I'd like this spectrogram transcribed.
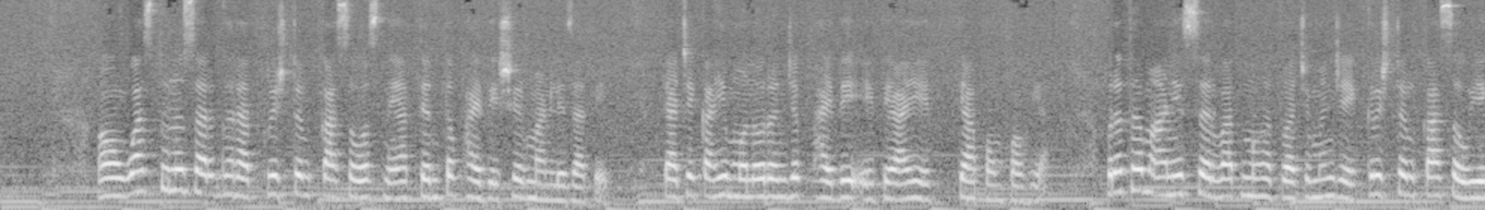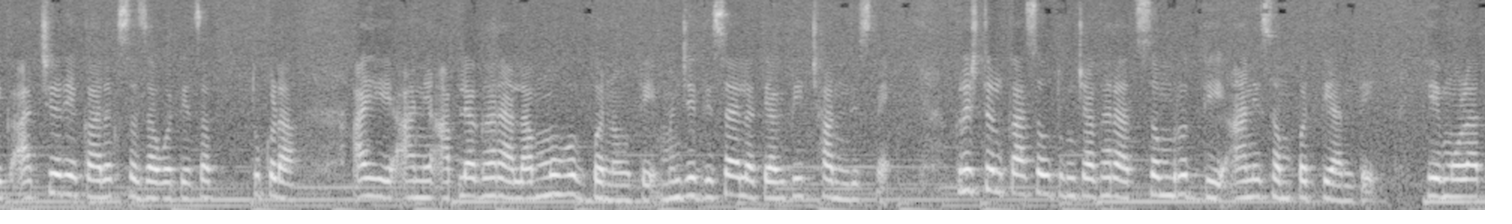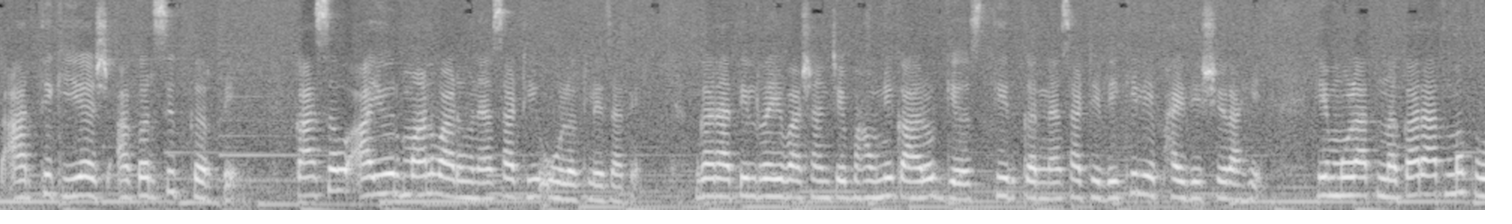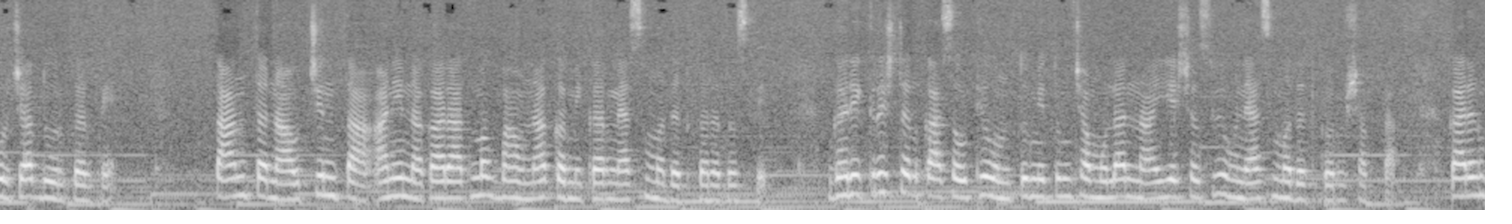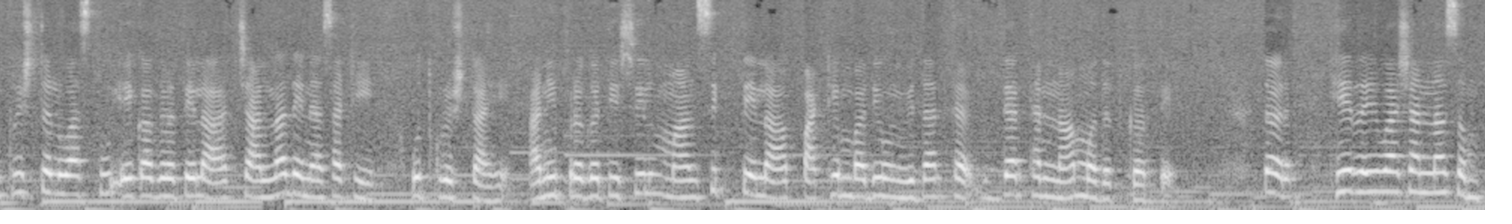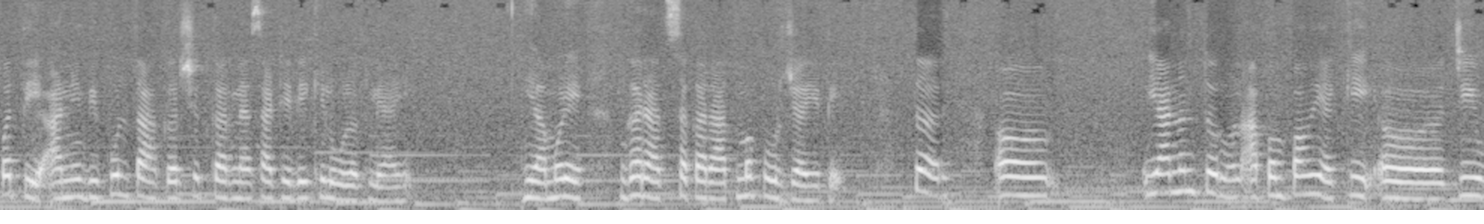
वास्तूनुसार घरात क्रिस्टल कासव असणे अत्यंत फायदेशीर मानले जाते. त्याचे काही मनोरंजक फायदे येथे आहेत ते आपण पाहूया. प्रथम आणि सर्वात महत्त्वाचे म्हणजे क्रिस्टल कासव एक आश्चर्यकारक सजावटीचा तुकडा आहे आणि आपल्या घराला मोहक बनवते म्हणजे दिसायला ते अगदी छान दिसते. क्रिस्टल कासव तुमच्या घरात समृद्धी आणि संपत्ती आणते. हे मुळात आर्थिक यश आकर्षित करते. कासव आयुर्मान वाढवण्यासाठी ओळखले जाते. घरातील रहिवाशांचे भावनिक आरोग्य स्थिर करण्यासाठी देखील हे फायदेशीर आहे. हे मुळात नकारात्मक ऊर्जा दूर करते. ताणतणाव चिंता आणि नकारात्मक भावना कमी करण्यास मदत करत असते. घरी क्रिस्टल कासव ठेवून तुम्ही तुमच्या मुलांना यशस्वी होण्यास मदत करू शकता. कारण क्रिस्टल वास्तू एकाग्रतेला चालना देण्यासाठी उत्कृष्ट आहे आणि प्रगतिशील मानसिकतेला पाठिंबा देऊन विद्यार्थ्या विद्यार्थ्यांना मदत करते. तर हे रहिवाशांना संपत्ती आणि विपुलता आकर्षित करण्यासाठी देखील ओळखले आहे. यामुळे घरात सकारात्मक ऊर्जा येते. तर यानंतरून आपण पाहूया की जी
